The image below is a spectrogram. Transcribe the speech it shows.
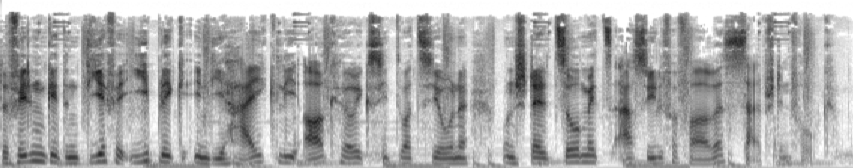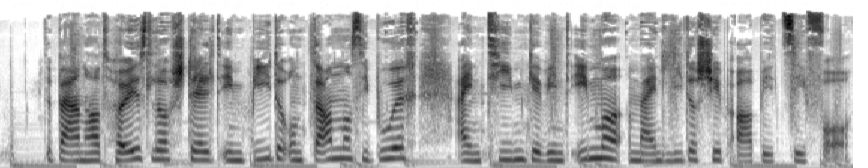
Der Film gibt einen tiefen Einblick in die heikle Angehörigssituationen und stellt somit das Asylverfahren selbst in Frage. Der Bernhard Häusler stellt im Bieder und Tanner sein Buch Ein Team gewinnt immer mein Leadership ABC vor.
